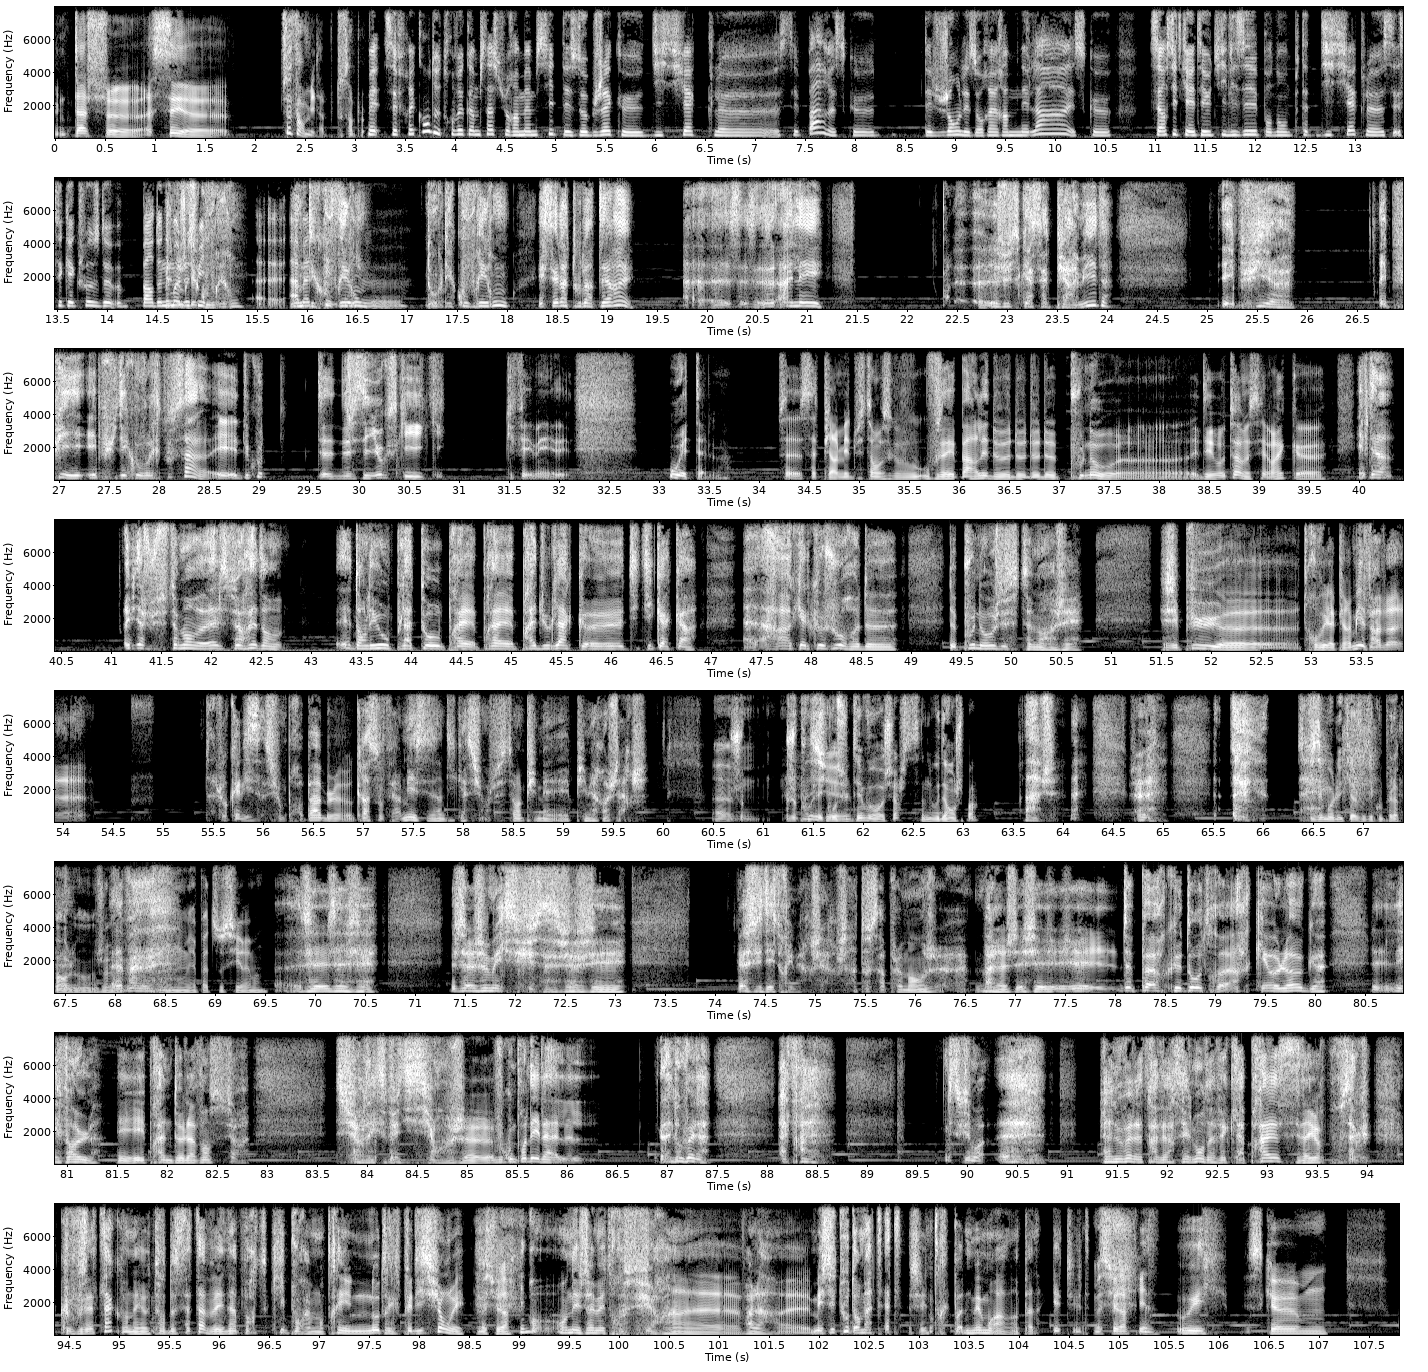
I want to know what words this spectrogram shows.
une tâche euh, assez... euh, c'est formidable, tout simplement. Mais c'est fréquent de trouver comme ça sur un même site des objets que dix siècles euh, séparent. Est-ce que des gens les auraient ramenés là? Est-ce que c'est un site qui a été utilisé pendant peut-être dix siècles? C'est c'est quelque chose de... Pardonnez-moi, je nous suis découvrirons. euh, nous amatrice. découvrirons. je- Nous le découvrirons. Et c'est là tout l'intérêt. Euh, aller jusqu'à cette pyramide. Et puis, euh, et puis, et puis découvrir tout ça. Et du coup, t- Jesse Hughes qui, qui, qui fait, mais où est-elle? Ce- cette pyramide justement parce que vous, vous avez parlé de de, de, Puno euh, et des hauteurs mais c'est vrai que eh bien eh bien justement elle serait dans dans les hauts plateaux près près près du lac euh, Titicaca. Euh, à quelques jours de de Puno justement j'ai j'ai pu trouver la pyramide. Enfin la localisation probable euh, grâce aux fermiers et ses indications justement puis mes puis mes recherches Euh, Je pourrais Monsieur- consulter vos recherches si ça ne vous dérange pas. ah je, je- Excusez-moi Lucas, je vous ai coupé la parole. hein, je- euh, bah, Il n'y a pas de souci, Raymond. Euh, je, je, je, je, je m'excuse. Je- J'ai, j'ai détruit mes recherches, hein, tout simplement. Je, voilà, j'ai, j'ai- j'ai de peur que d'autres archéologues les volent et, prennent de l'avance sur, sur l'expédition. Je, vous comprenez la, la, la nouvelle, a tra- excusez-moi. euh, la nouvelle a traversé le monde avec la presse. C'est d'ailleurs pour ça que, que vous êtes là, qu'on est autour de cette table. Et n'importe qui pourrait montrer une autre expédition. Et Monsieur Larkin on- n'est jamais trop sûr. Hein, euh, voilà. Euh, mais j'ai tout dans ma tête. J'ai une très bonne mémoire, hein, pas d'inquiétude. Monsieur Larkin, Oui. est-ce que... hum,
